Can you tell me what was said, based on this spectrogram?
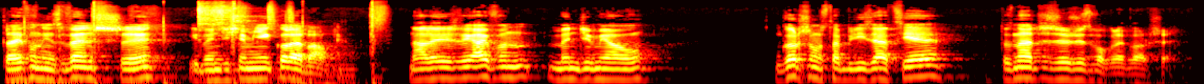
to iPhone jest węższy i będzie się mniej kolebał. No ale jeżeli iPhone będzie miał gorszą stabilizację, to znaczy, że już jest w ogóle gorszy.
